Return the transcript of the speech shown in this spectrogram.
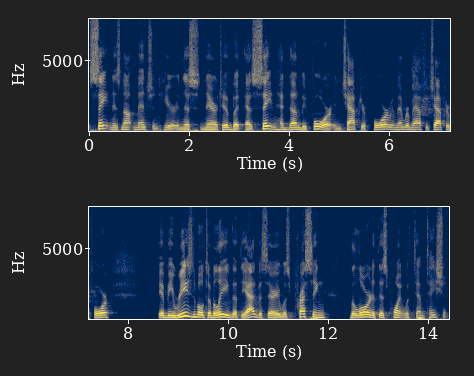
Satan is not mentioned here in this narrative, but as Satan had done before in chapter 4, remember Matthew chapter 4? It'd be reasonable to believe that the adversary was pressing the Lord at this point with temptation.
